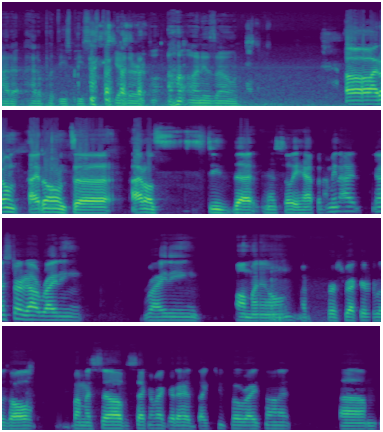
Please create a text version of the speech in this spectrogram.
how to how to put these pieces together on his own oh I don't I don't uh, I don't see that necessarily happen. I mean, I you know, I started out writing writing on my own. My first record was all by myself. The second record, I had like two co-writes on it. Um,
